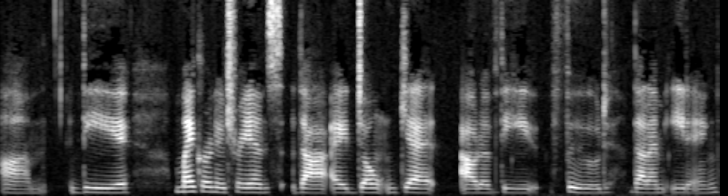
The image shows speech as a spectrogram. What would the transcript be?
um, the micronutrients that I don't get out of the food that I'm eating.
